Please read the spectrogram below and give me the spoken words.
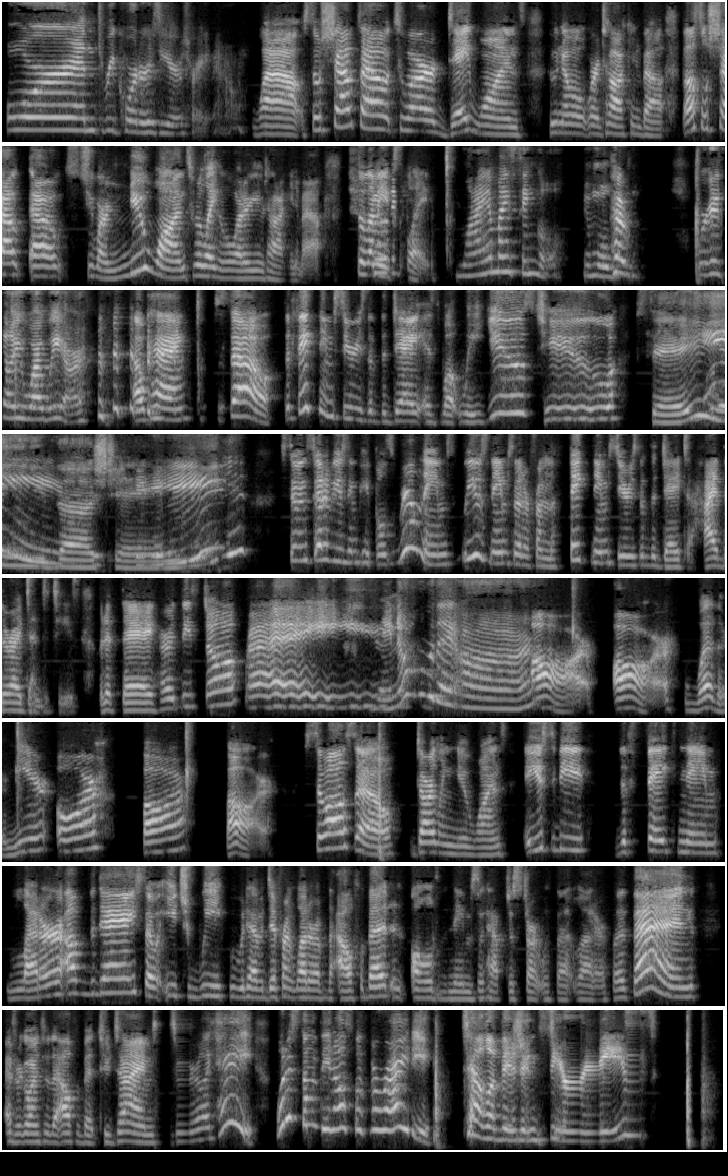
four and three quarters years right now. Wow. So shouts out to our day ones who know what we're talking about, but also shout outs to our new ones who are like, what are you talking about? So let me explain. Why am I single? And we'll, we're gonna tell you why we are. Okay. so the fake name series of the day is what we use to say the shade. So instead of using people's real names, we use names that are from the fake name series of the day to hide their identities. But if they heard these stories, they know who they are. are, are, whether near or far, far. So also, darling new ones, it used to be the fake name letter of the day. So each week we would have a different letter of the alphabet and all of the names would have to start with that letter. But then after going through the alphabet two times, we were like, hey, what is something else with variety? Television series.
